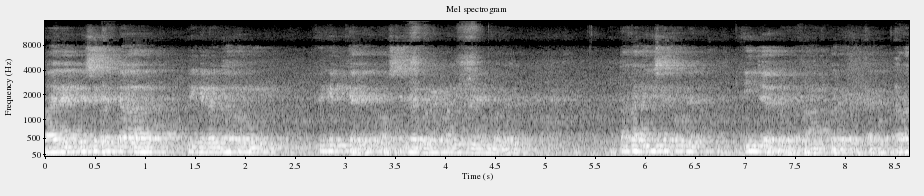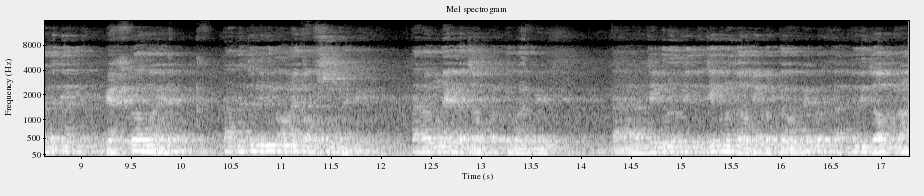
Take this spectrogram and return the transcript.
বাইরের দেশের একটা ক্রিকেটার যখন ক্রিকেট খেলে অস্ট্রেলিয়া বলে বা ইংল্যান্ড বলে তারা জিনিসটা করে এনজয় করে ফান করে। এবং তারা যদি ব্যর্থ হয় তাদের জন্য কিন্তু অনেক অপশন থাকে। তারা অন্য একটা জব করতে পারবে। তারা যেগুলো যেগুলো জবই করতে পারবে যদি জব না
